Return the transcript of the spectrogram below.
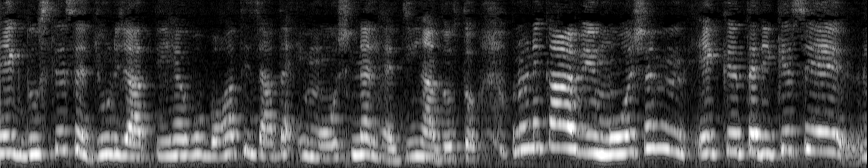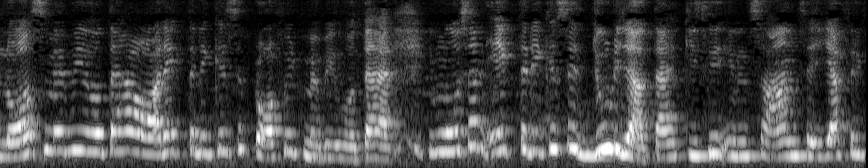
एक दूसरे से जुड़ जाती है। वो बहुत ही ज़्यादा इमोशनल है। जी हाँ दोस्तों, उन्होंने कहा इमोशन एक तरीके से लॉस में भी होता है और एक तरीके से प्रॉफिट में भी होता है। इमोशन एक तरीके से जुड़ जाता है किसी इंसान से या फिर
